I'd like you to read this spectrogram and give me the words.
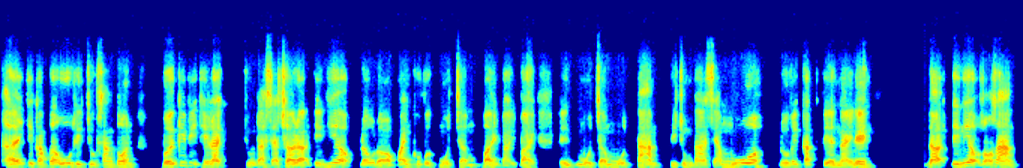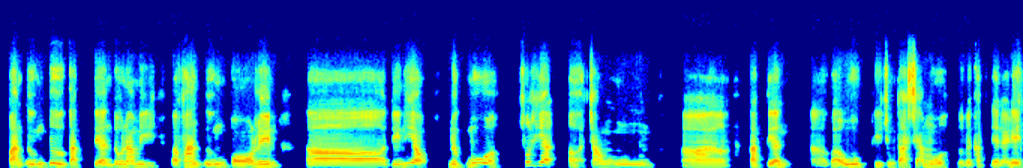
Đấy thì cặp GU thì trục sang tuần. Với cái vị thế lệnh chúng ta sẽ chờ đợi tín hiệu đâu đó quanh khu vực 1.777 đến 1.18 thì chúng ta sẽ mua đối với cặp tiền này lên. Đợi tín hiệu rõ ràng phản ứng từ cặp tiền đô la Mỹ và phản ứng có đến uh, ờ, tín hiệu lực mua xuất hiện ở trong uh, cặp tiền ờ, uh, GU thì chúng ta sẽ mua đối với cặp tiền này lên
